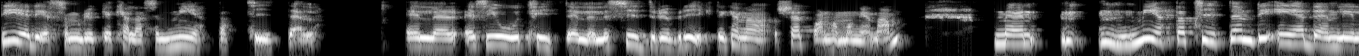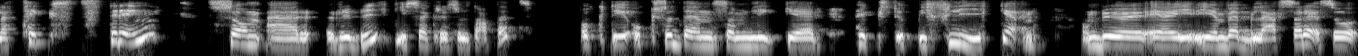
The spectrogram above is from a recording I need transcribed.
det är det som brukar kallas en metatitel. Eller SEO-titel eller sidrubrik, det kan ha, kärt barn har många namn. Men metatiteln, det är den lilla textsträng som är rubrik i sökresultatet. Och det är också den som ligger högst upp i fliken. Om du är i en webbläsare, så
